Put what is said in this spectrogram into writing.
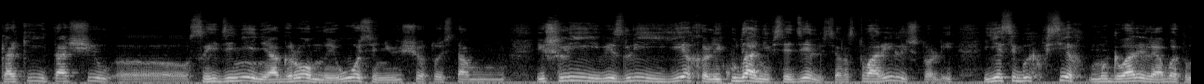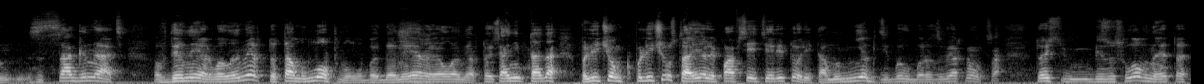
какие тащил э, соединения огромные осенью еще, то есть там и шли, и везли, и ехали, и куда они все делись, растворились что ли. И если бы их всех, мы говорили об этом, согнать в ДНР, в ЛНР, то там лопнуло бы ДНР и ЛНР. То есть они тогда плечом к плечу стояли по всей территории, там им негде было бы развернуться. То есть, безусловно, это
